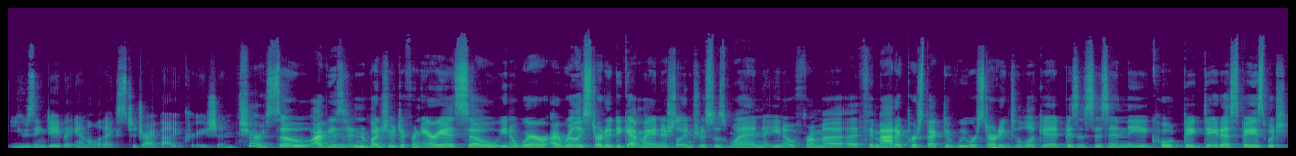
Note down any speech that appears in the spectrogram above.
using data analytics to drive value creation. Sure. So I've used it in a bunch of different areas. So, you know, where I really started to get my initial interest was when, you know, from a, a thematic perspective, we were starting to look at businesses in the quote big data space, which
